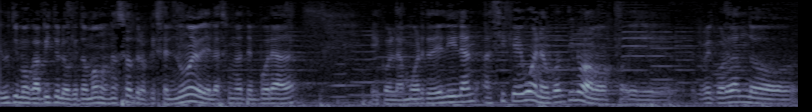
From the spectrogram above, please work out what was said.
último capítulo que tomamos nosotros, que es el 9 de la segunda temporada, eh, con la muerte de Lilan. Así que bueno, continuamos eh, recordando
